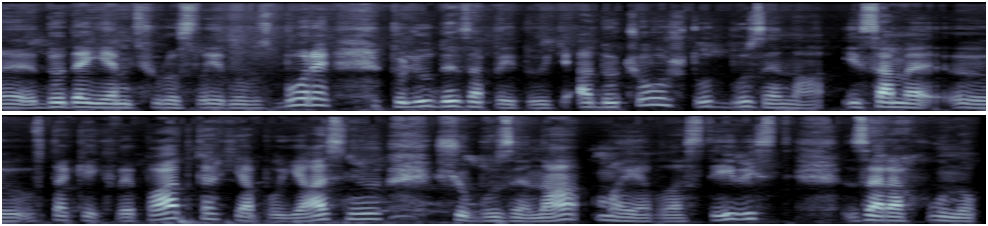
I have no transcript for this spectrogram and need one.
е, додаємо цю рослину в збори, то люди запитують, а до чого ж тут бузина? І саме е, в таких випадках я пояснюю, що бузина має властивість за рахунок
